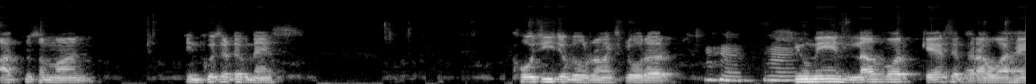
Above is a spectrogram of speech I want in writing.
आत्मसम्मान इंक्विजिटिवनेस खोजी जो बोल रहा हूँ एक्सप्लोरर ह्यूमेन लव और केयर से भरा हुआ है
